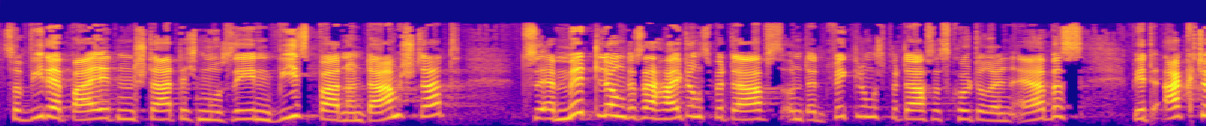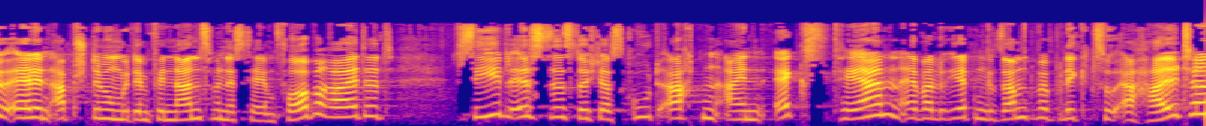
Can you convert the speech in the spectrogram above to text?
sowie der beiden staatlichen Museen Wiesbaden und Darmstadt zur Ermittlung des Erhaltungsbedarfs und Entwicklungsbedarfs des kulturellen Erbes wird aktuell in Abstimmung mit dem Finanzministerium vorbereitet. Ziel ist es, durch das Gutachten einen extern evaluierten Gesamtüberblick zu erhalten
